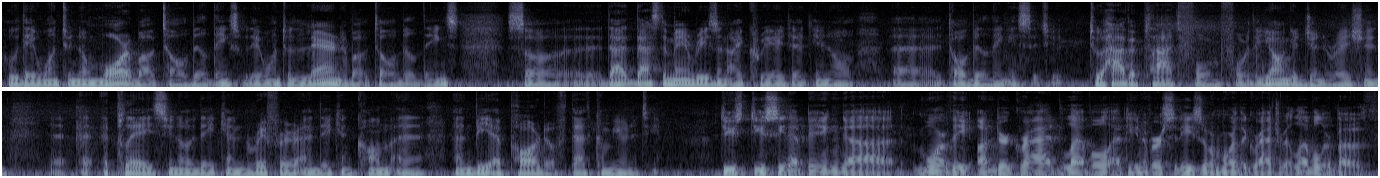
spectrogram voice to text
who they want to know more about tall buildings, who they want to learn about tall buildings. So uh, that that's the main reason I created, you know, uh, Tall Building Institute to have a platform for the younger generation a, a, place you know they can refer and they can come uh, and be a part of that community do you do you see that being uh, more of the undergrad level at the universities, or more of the graduate level, or both?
